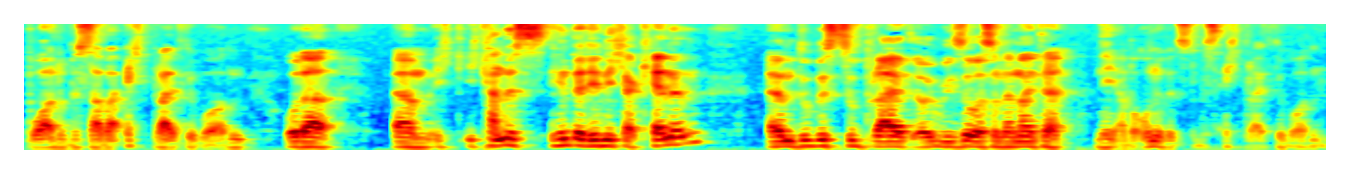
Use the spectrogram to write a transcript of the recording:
boah, du bist aber echt breit geworden. Oder ähm, ich, ich kann das hinter dir nicht erkennen, ähm, du bist zu breit, irgendwie sowas. Und dann meinte er, nee, aber ohne Witz, du bist echt breit geworden.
